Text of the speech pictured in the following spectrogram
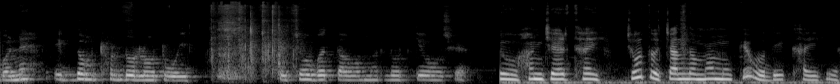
બને. એકદમ ઠંડો લોટ હોય. તો જો બતાવો અમારો લોટ કેવો છે. જો હંજર થઈ જો તો ચાંદો મામો કેવો દેખાય છે.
